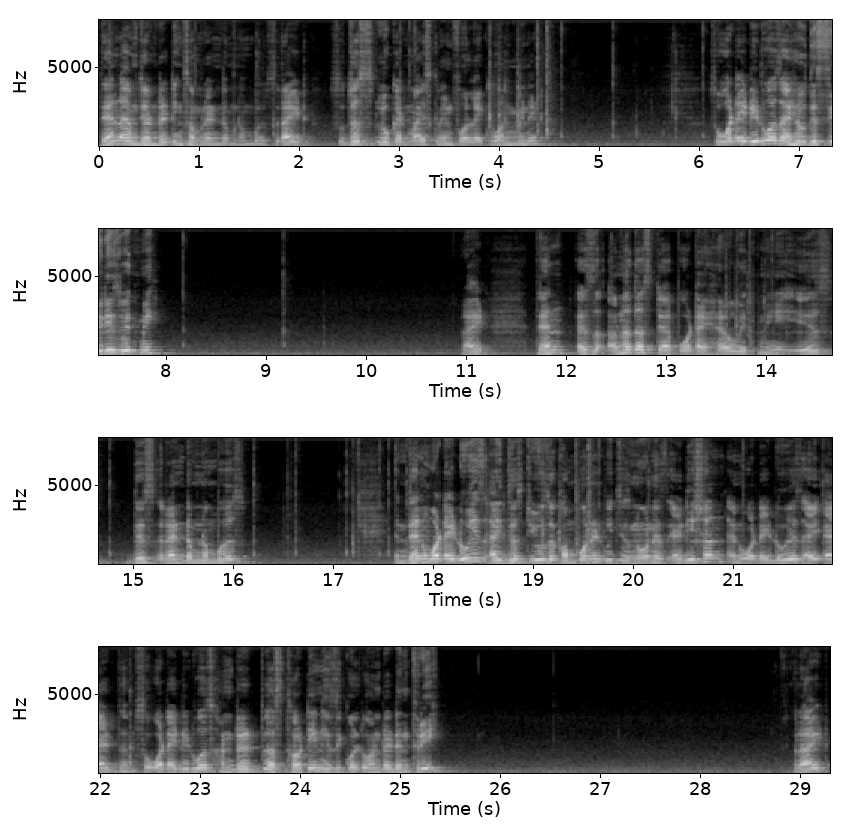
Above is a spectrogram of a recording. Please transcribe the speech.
Then I am generating some random numbers, right? So just look at my screen for like one minute. So what I did was I have this series with me, right? Then as another step, what I have with me is this random numbers. And then what I do is I just use a component which is known as addition and what I do is I add them. So what I did was 100 plus 13 is equal to 103. Right?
